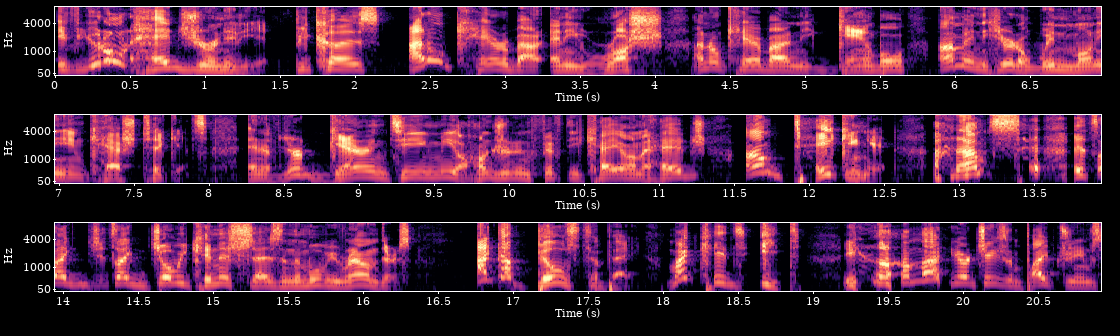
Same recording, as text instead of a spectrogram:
If you don't hedge, you're an idiot because I don't care about any rush. I don't care about any gamble. I'm in here to win money and cash tickets. And if you're guaranteeing me 150k on a hedge, I'm taking it. And I'm. It's like it's like Joey Knish says in the movie Rounders. I got bills to pay. My kids eat. You know, I'm not here chasing pipe dreams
